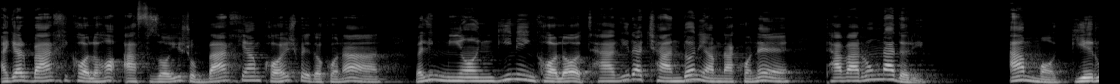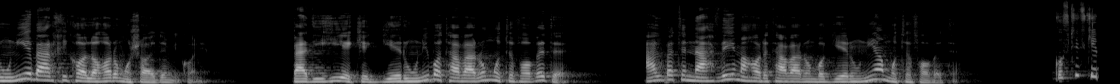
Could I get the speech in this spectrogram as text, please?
اگر برخی کالاها افزایش و برخی هم کاهش پیدا کنن ولی میانگین این کالا تغییر چندانی هم نکنه تورم نداریم. اما گرونی برخی کالاها رو مشاهده می‌کنیم. بدیهیه که گرونی با تورم متفاوته. البته نحوه مهار تورم با گرونی هم متفاوته. گفتید که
